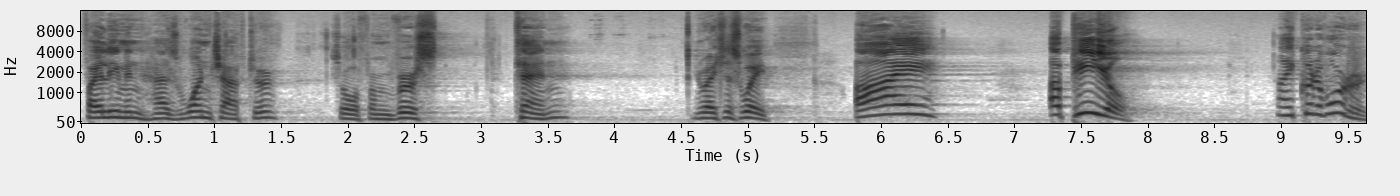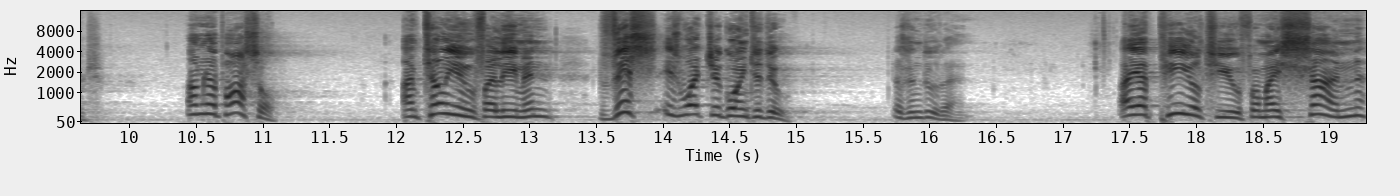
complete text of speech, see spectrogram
Philemon has one chapter, so from verse 10, he writes this way I appeal. I could have ordered. I'm an apostle. I'm telling you, Philemon, this is what you're going to do. Doesn't do that. I appeal to you for my son,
